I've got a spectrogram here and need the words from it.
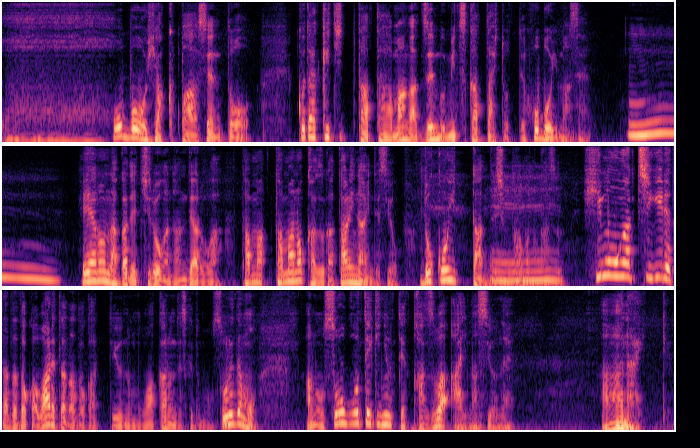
ほぼ100%、砕け散った玉が全部見つかった人ってほぼいません。うん。部屋の中で治療が何であろうが、玉、玉の数が足りないんですよ。どこ行ったんでしょう、玉の数。紐がちぎれただとか割れただとかっていうのもわかるんですけども、それでも、あの、総合的に言って数は合いますよね。合わないっていう。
